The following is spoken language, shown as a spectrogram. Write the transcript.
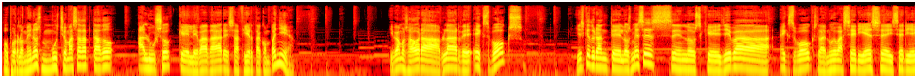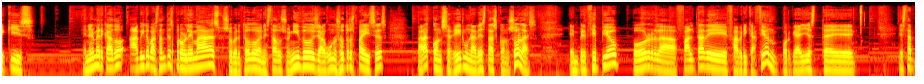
o por lo menos mucho más adaptado al uso que le va a dar esa cierta compañía. Y vamos ahora a hablar de Xbox. Y es que durante los meses en los que lleva Xbox, la nueva serie S y serie X, en el mercado ha habido bastantes problemas, sobre todo en Estados Unidos y algunos otros países, para conseguir una de estas consolas. En principio por la falta de fabricación, porque hay este, esta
